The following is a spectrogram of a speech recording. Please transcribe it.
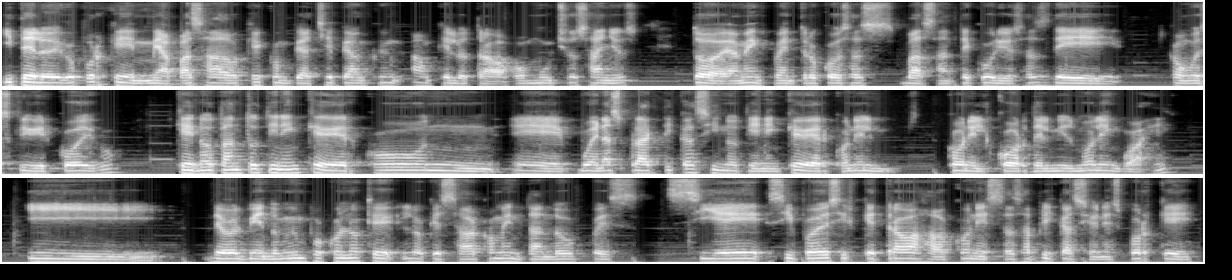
Y te lo digo porque me ha pasado que con PHP, aunque, aunque lo trabajo muchos años, todavía me encuentro cosas bastante curiosas de cómo escribir código, que no tanto tienen que ver con eh, buenas prácticas, sino tienen que ver con el, con el core del mismo lenguaje. Y, devolviéndome un poco en lo que, lo que estaba comentando, pues sí, sí puedo decir que he trabajado con estas aplicaciones porque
